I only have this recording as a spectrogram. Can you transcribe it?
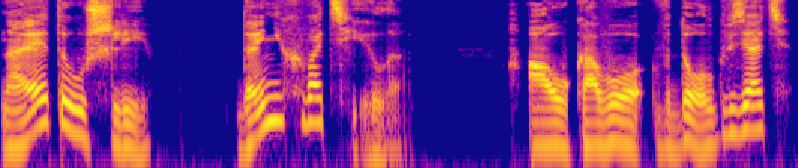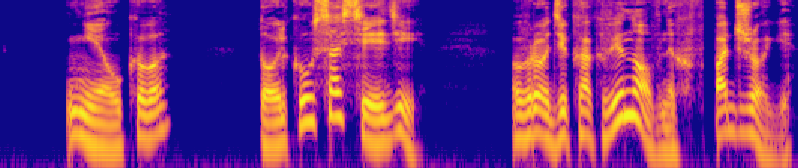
на это ушли, да не хватило. А у кого в долг взять? Не у кого. Только у соседей, вроде как виновных в поджоге.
